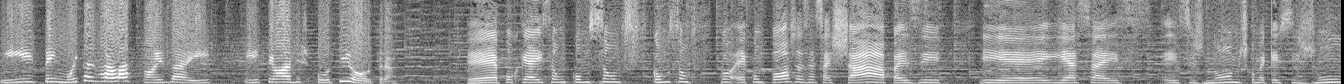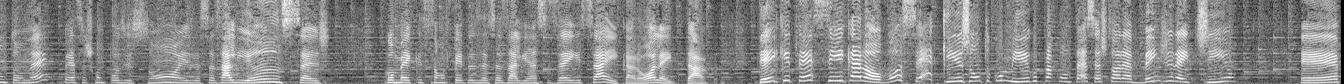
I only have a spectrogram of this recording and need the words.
e tem muitas relações aí entre uma disputa e outra. É, porque aí são como são, como são é, compostas essas chapas e, e, e essas esses nomes, como é que eles se juntam, né? Essas composições, essas alianças, como é que são feitas essas alianças. É isso aí, Carol. Olha tá. Tem que ter sim, Carol. Você aqui junto comigo para contar essa história bem direitinho. É,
